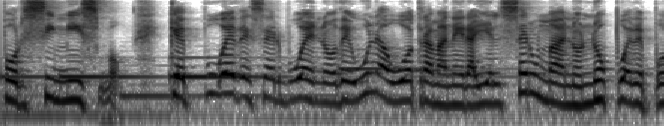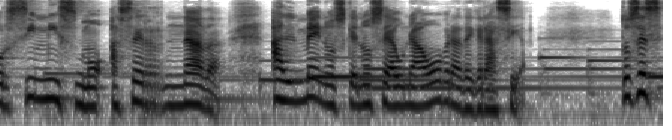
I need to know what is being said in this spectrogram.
por sí mismo, que puede ser bueno de una u otra manera y el ser humano no puede por sí mismo hacer nada, al menos que no sea una obra de gracia. Entonces,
